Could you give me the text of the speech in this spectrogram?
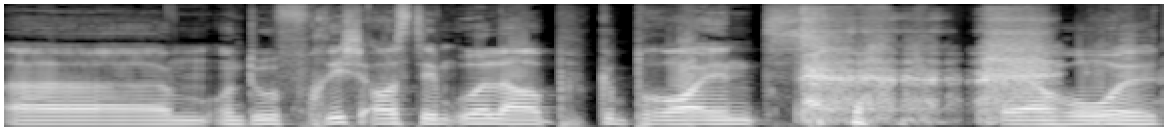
Ähm, und du frisch aus dem Urlaub gebräunt, erholt.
